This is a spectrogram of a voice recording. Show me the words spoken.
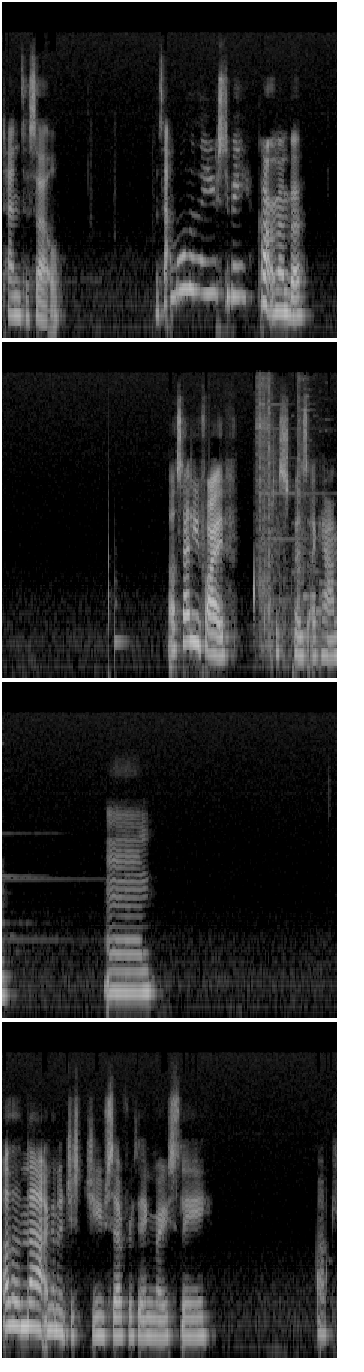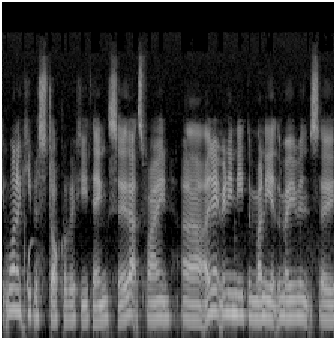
10 to sell. Is that more than they used to be? Can't remember. I'll sell you five, just because I can. Um. Other than that, I'm going to just juice everything mostly. I want to keep a stock of a few things, so that's fine. Uh, I don't really need the money at the moment, so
